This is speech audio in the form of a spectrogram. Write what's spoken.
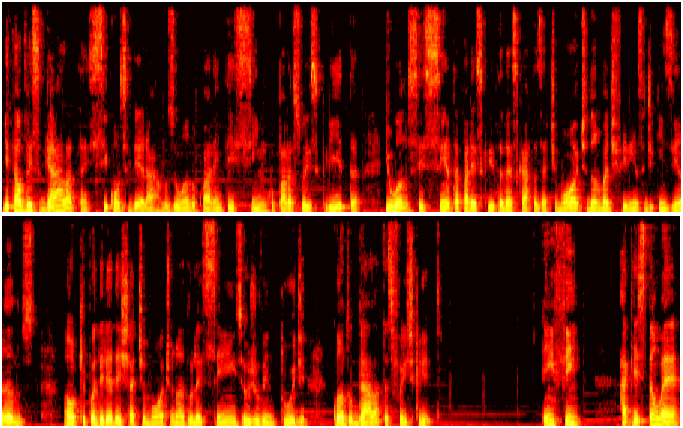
E talvez Gálatas, se considerarmos o ano 45 para sua escrita e o ano 60 para a escrita das cartas a Timóteo, dando uma diferença de 15 anos, ao que poderia deixar Timóteo na adolescência ou juventude quando Gálatas foi escrito. Enfim, a questão é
